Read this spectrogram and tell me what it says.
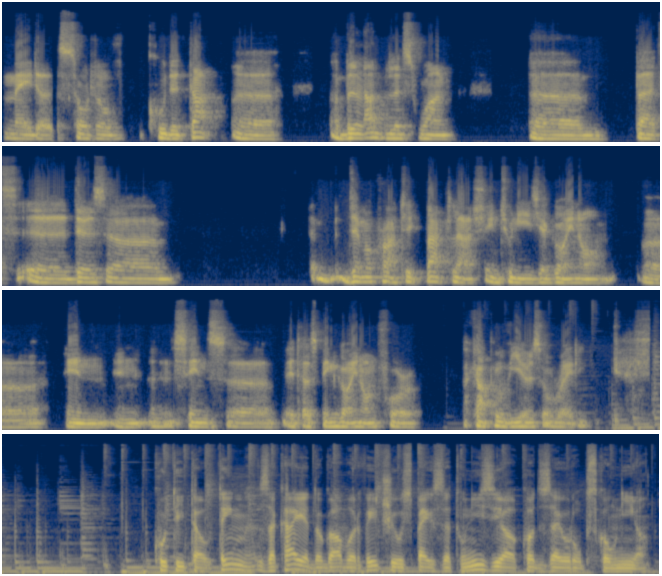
made a sort of coup d'etat, uh, a bloodless one. Um, but uh, there's a democratic backlash in Tunisia going on uh, in, in since it has been going on for a couple of years already. Cuttitta o tem, zakaj je dogovor večji uspeh za Tunizijo kot za Evropsko unijo.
